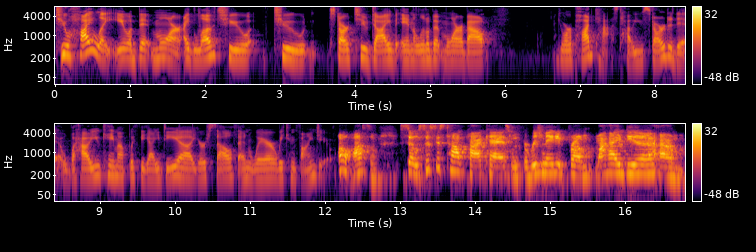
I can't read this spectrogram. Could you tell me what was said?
to highlight you a bit more, I'd love to to start to dive in a little bit more about your podcast, how you started it, how you came up with the idea yourself, and where we can find you. Oh, awesome. So, Sistas Talk podcast was originated from my idea. Um,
